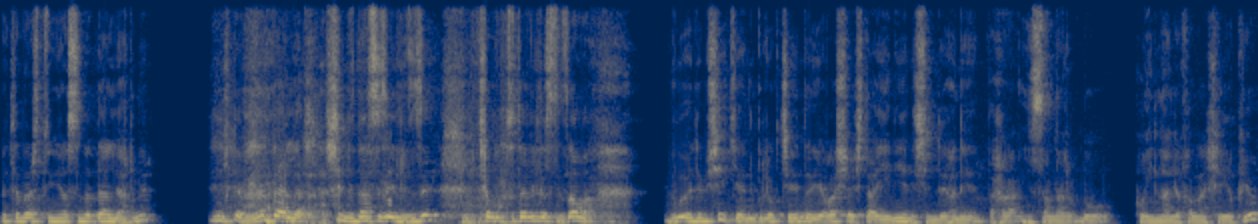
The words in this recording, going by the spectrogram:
Metaverse dünyasında derler mi? Muhtemelen derler. Şimdiden siz elinizi çabuk tutabilirsiniz ama bu öyle bir şey ki yani blockchain de yavaş yavaş daha yeni yeni şimdi hani daha insanlar bu coinlerle falan şey yapıyor.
